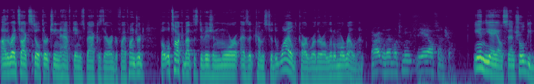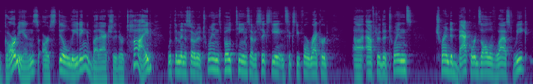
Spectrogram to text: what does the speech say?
Uh, the Red Sox still 13 and a half games back because they're under 500. But we'll talk about this division more as it comes to the wild card, where they're a little more relevant. All right, well then let's move to the AL Central. In the AL Central, the Guardians are still leading, but actually they're tied with the Minnesota Twins. Both teams have a 68 and 64 record. Uh, after the Twins trended backwards all of last week,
